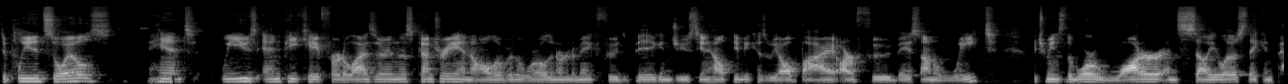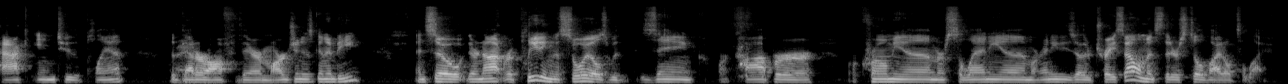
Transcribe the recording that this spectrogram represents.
Depleted soils. Hint: We use NPK fertilizer in this country and all over the world in order to make foods big and juicy and healthy because we all buy our food based on weight, which means the more water and cellulose they can pack into the plant, the Right. better off their margin is going to be. And so they're not repleting the soils with zinc or copper or chromium or selenium or any of these other trace elements that are still vital to life.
